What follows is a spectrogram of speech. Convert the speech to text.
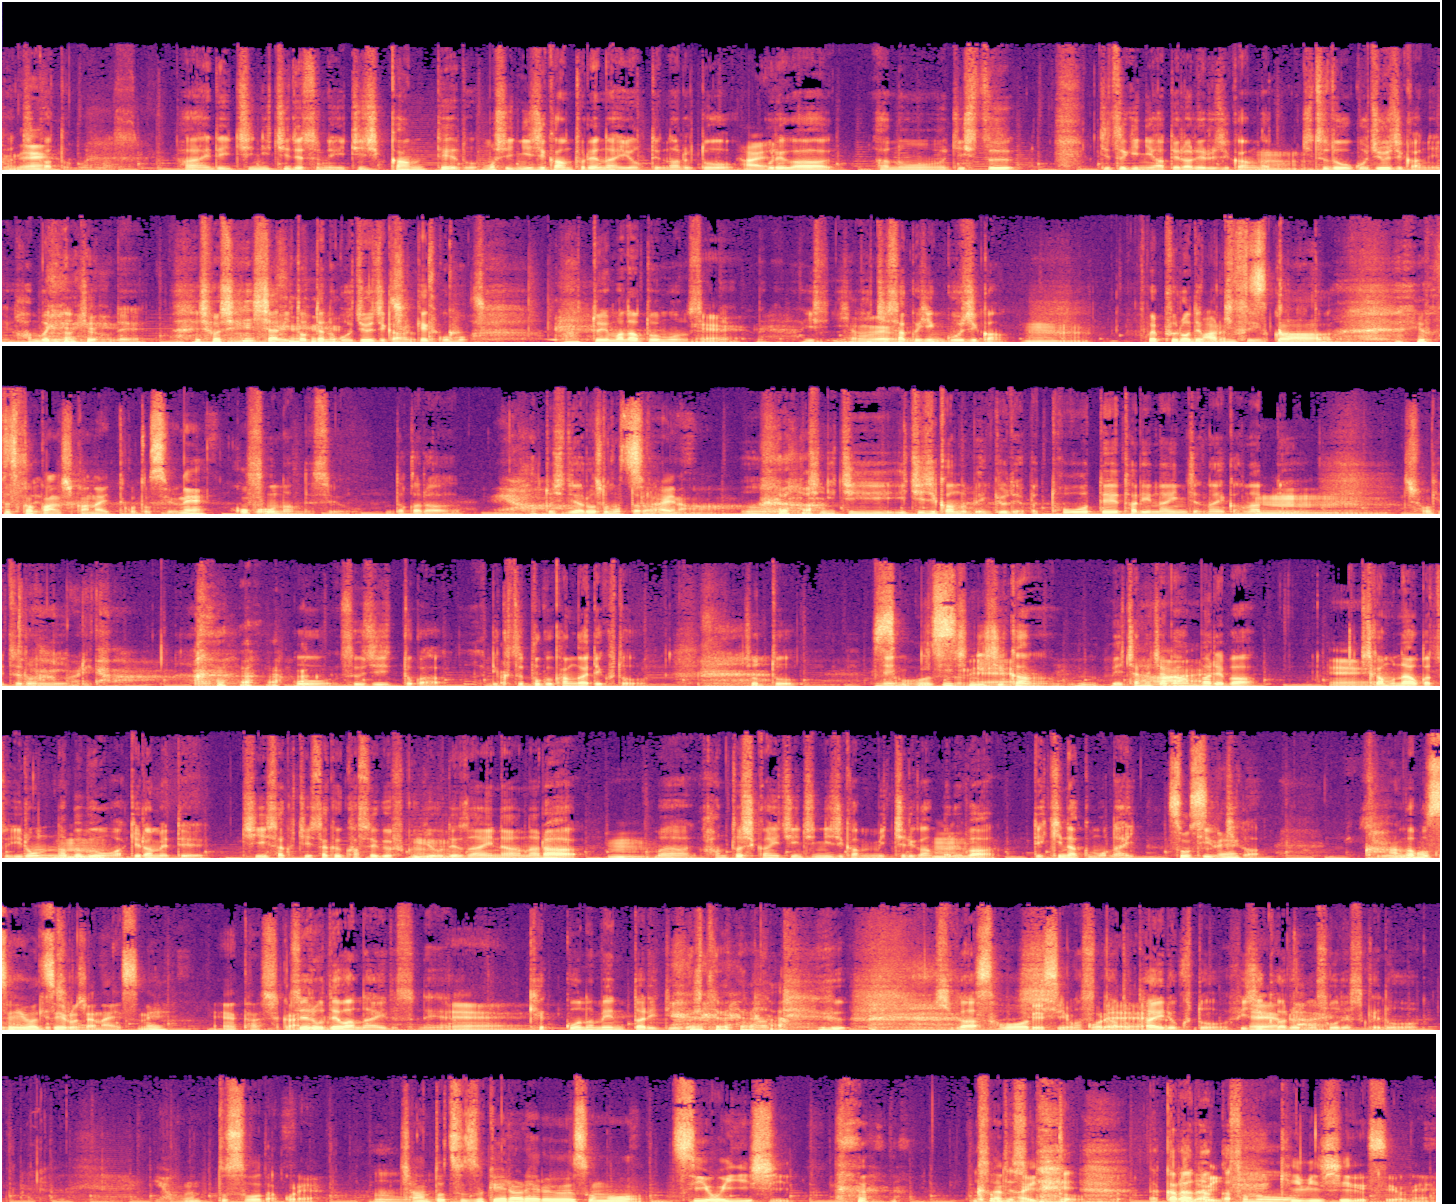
感じか。と思います。はい、で1日ですね1時間程度もし2時間取れないよってなると、はい。これがあの実質実技に当てられる時間がうん実動50時間に半分になっちゃうので、初心者にとっての50時間は結構もうあっという間だと思うんですよね。1作品5時間うん、これプロでもきついかなと思いますね2日間しかないってことですよね。そうなんですよだから半年でやろうと思ったらいな。うん、1日1時間の勉強でやっぱり到底足りないんじゃないかなっていう結論に。こう数字とか理屈っぽく考えていくとちょっと、ね そうっす1ね日2時間めちゃめちゃ頑張れば、ええ。しかもなおかついろんな部分を諦めて、小さく小さく稼ぐ副業デザイナーなら、うん、まあ、半年間1日2時間みっちり頑張ればできなくもないっそうですね。ていう気が可能性はゼロじゃいないですね。えー確かに。ゼロではないですね、ええ。結構なメンタリティーが必要かなっていう気がし そうですよますこれ。あと体力とフィジカルもそうですけど、ほんとそうだ、これ。うん。ちゃんと続けられる、その強い意志。そうですね。だからなんかその厳しいですよね。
